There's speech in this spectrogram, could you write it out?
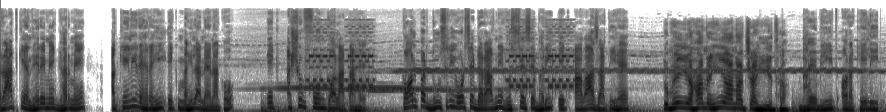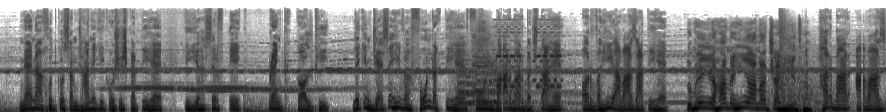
रात के अंधेरे में घर में अकेली रह रही एक महिला नैना को एक अशुभ फ़ोन कॉल आता है। कॉल पर दूसरी ओर से डरावने गुस्से से भरी एक आवाज़ आती है। तुम्हें यहाँ नहीं आना चाहिए था। भयभीत और अकेली नैना खुद को समझाने की कोशिश करती है कि यह सिर्फ़ एक प्रैंक कॉल थी। लेकिन जैसे ही वह फ़ोन रखती है फ़ोन बार बार बजता है और वही आवाज़ आती है। तुम्हें यहाँ नहीं आना चाहिए था। हर बार आवाज़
